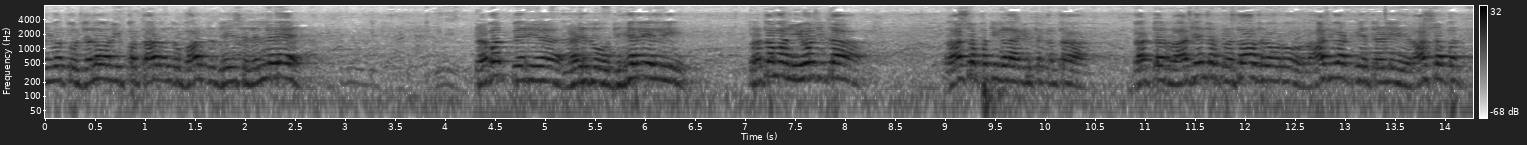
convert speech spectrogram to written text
ಐವತ್ತು ಜನವರಿ ಇಪ್ಪತ್ತಾರರಂದು ಭಾರತ ದೇಶದೆಲ್ಲೆಡೆ ಪ್ರಭತ್ ಪೇರಿಯ ನಡೆದು ದೆಹಲಿಯಲ್ಲಿ ಪ್ರಥಮ ನಿಯೋಜಿತ ರಾಷ್ಟ್ರಪತಿಗಳಾಗಿರ್ತಕ್ಕಂಥ ಡಾಕ್ಟರ್ ರಾಜೇಂದ್ರ ಪ್ರಸಾದ್ ರವರು ರಾಜ್ಘಾಟ್ಗೆ ತೆರಳಿ ರಾಷ್ಟ್ರಪತಿ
